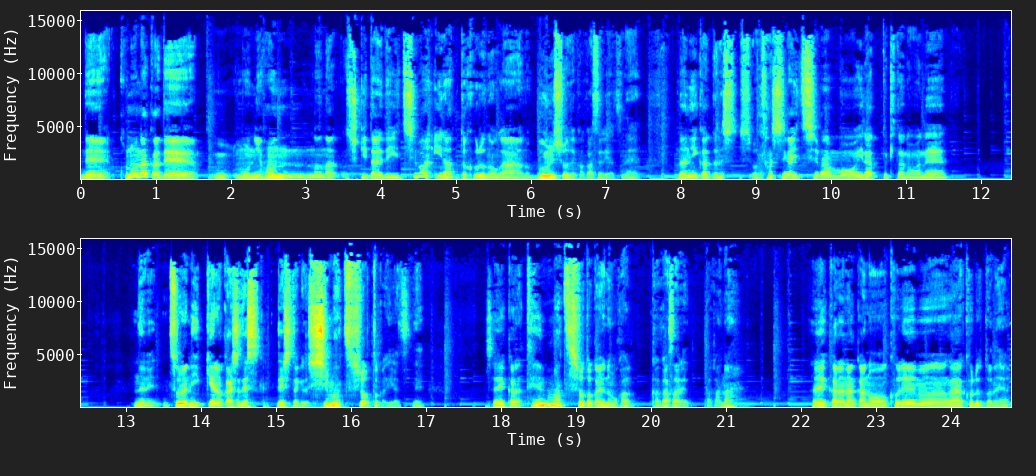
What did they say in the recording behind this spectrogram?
で、この中で、もう日本のなしきたりで一番イラッとくるのが、あの文章で書かせるやつね。何かってね、私が一番もうイラッときたのはね、何？それは日系の会社です、でしたけど、始末書とかいうやつね。それから、顛末書とかいうのも書かされたかな。それからなんかあの、クレームが来るとね、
